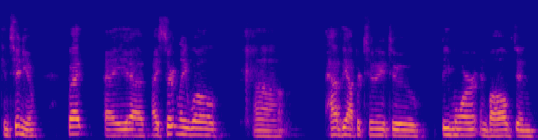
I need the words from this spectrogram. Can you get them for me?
continue, but I, uh, I certainly will uh, have the opportunity to be more involved in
